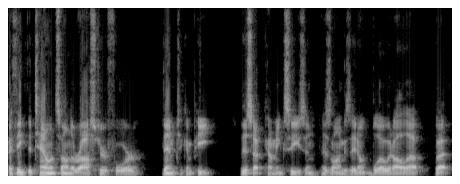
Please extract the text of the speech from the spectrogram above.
I think the talent's on the roster for them to compete this upcoming season as long as they don't blow it all up. But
